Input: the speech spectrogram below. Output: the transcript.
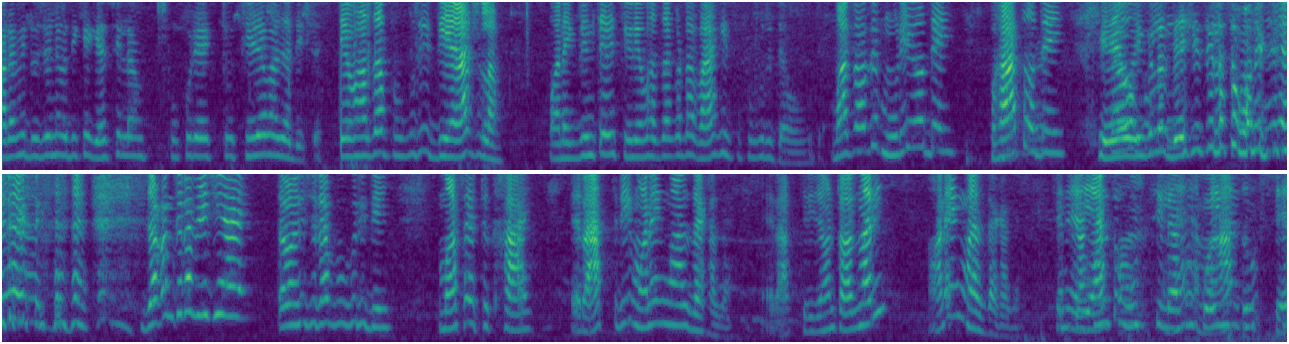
আর আমি দুজনে ওদিকে গেছিলাম পুকুরে একটু চিড়ে ভাজা দিতে। চিড়ে ভাজা পুকুরে দিয়ে আসলাম। অনেকদিন তো এই চিড়ে ভাজা কটা রাখিছি পুকুরে দেবো। মাঝে মাঝে মুড়িও দেই ভাতও দেই। খেয়ে ওইগুলো বেশি ছিল তো অনেক। যখন সেটা বেশি হয় তখন সেটা পুকুরি দেই। মাছ একটু খায় রাত্রি অনেক মাছ দেখা যায়। রাত্রি যখন টস মারি অনেক মাছ দেখা যায়। তো উঠছিল এখন হ্যাঁ, কই মাছ মাছ উঠছে। উঠছে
